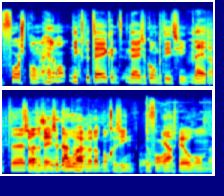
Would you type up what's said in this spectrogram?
3-0 voorsprong helemaal niks betekent in deze competitie. Nee, dat, eh, Zelfs dat in is deze pool waar. hebben we dat nog gezien, de vorige Ja. speelronde.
